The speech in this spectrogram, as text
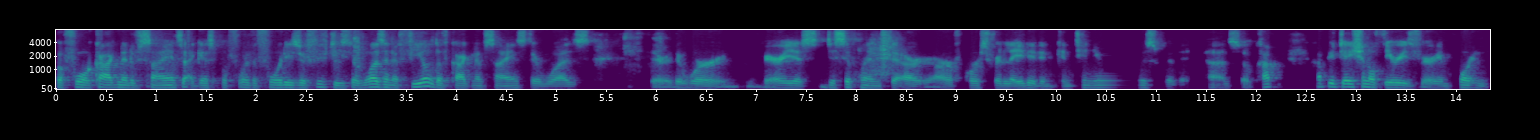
before cognitive science, I guess before the 40s or 50s, there wasn't a field of cognitive science. There was, there, there were various disciplines that are, are of course related and continuous with it. Uh, so comp computational theory is very important.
